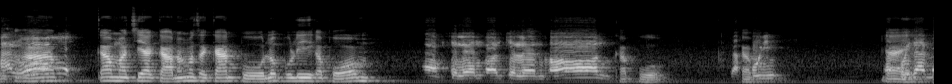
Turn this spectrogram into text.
ฮัลโหลครับก้าวมาเชียร์กล่าวนมัสการปู่ลบบุรีครับผมอ่าเจริญพรเจริญพรครับปู่ อยากครับคุยอยาได้กคุยได้ไหม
